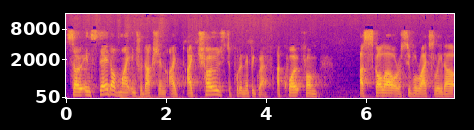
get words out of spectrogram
So instead of my introduction, I, I chose to put an epigraph, a quote from a scholar or a civil rights leader,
